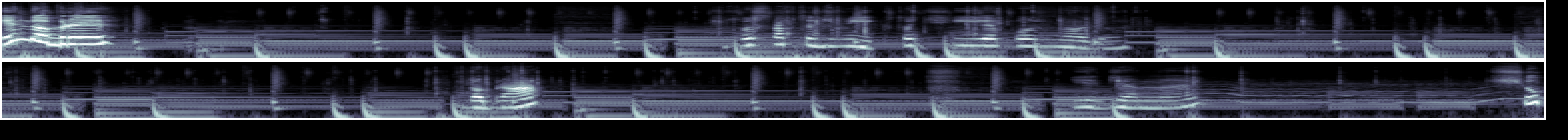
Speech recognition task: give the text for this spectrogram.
Dzień dobry. Zostaw te drzwi. Kto ci je pozwolił? Dobra. Jedziemy. Siup.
